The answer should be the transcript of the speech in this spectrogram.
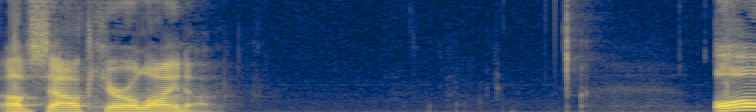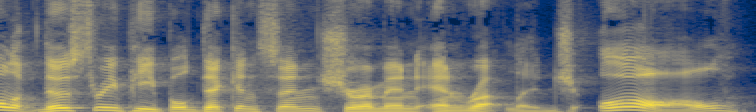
of South Carolina. All of those three people, Dickinson, Sherman, and Rutledge, all,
